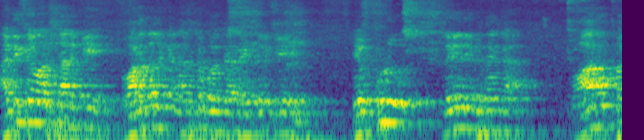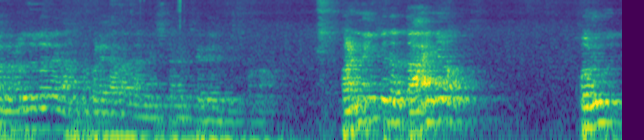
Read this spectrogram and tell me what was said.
అధిక వర్షాలకి వరదలకి నష్టపోతే రైతులకి ఎప్పుడు లేని విధంగా వారం పది రోజుల్లోనే నష్టపరిహారాన్ని అందించడానికి చర్యలు తీసుకున్నాం పండించిన ధాన్యం కొనుగోలు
